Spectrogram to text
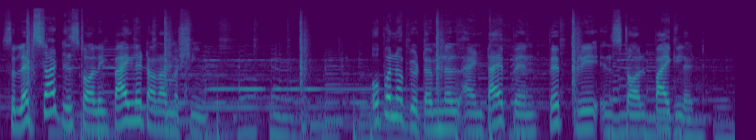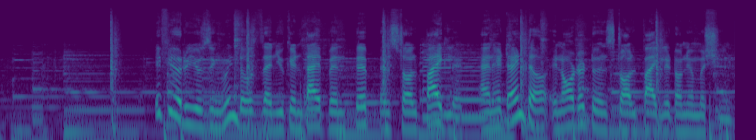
So let's start installing Pyglet on our machine. Open up your terminal and type in pip3 install pyglet. If you are using Windows then you can type in pip install pyglet and hit enter in order to install pyglet on your machine.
